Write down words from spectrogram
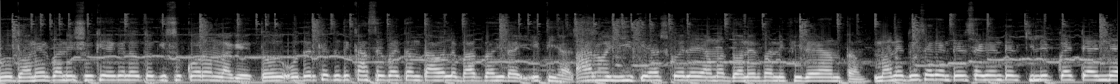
তো ধনের পানি শুকিয়ে গেলেও তো কিছু করণ লাগে। তো ওদেরকে যদি কাছে পাইতাম তাহলে বাদ বাকিটা ইতিহাস। আর ওই ইতিহাস করে আমার ধনের পানি ফিরে আনতাম। মানে দুই সেকেন্ড, দেড় সেকেন্ডের ক্লিপ কাটতে আনিয়ে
